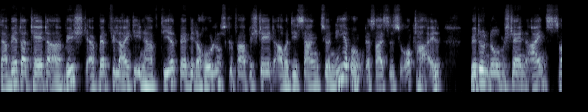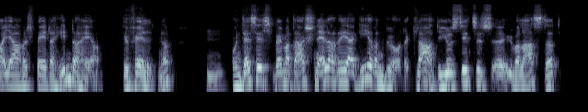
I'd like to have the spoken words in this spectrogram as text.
Da wird der Täter erwischt, er wird vielleicht inhaftiert, wenn Wiederholungsgefahr besteht, aber die Sanktionierung, das heißt das Urteil, wird unter Umständen eins, zwei Jahre später hinterher gefällt. Ne? Mhm. Und das ist, wenn man da schneller reagieren würde, klar, die Justiz ist äh, überlastet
